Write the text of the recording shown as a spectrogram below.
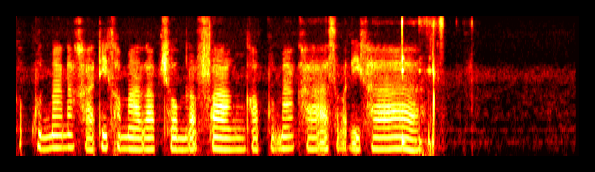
ขอบคุณมากนะคะที่เข้ามารับชมรับฟัง ขอบคุณมากค่ะ สวัสดีค่ะ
